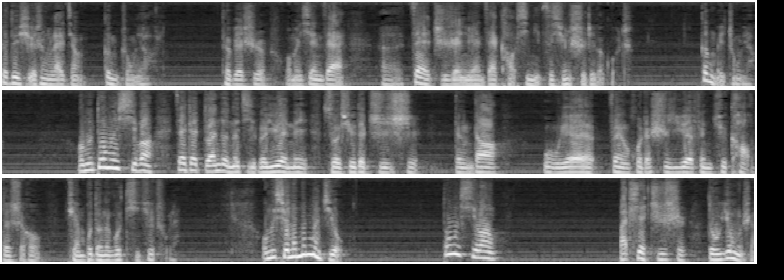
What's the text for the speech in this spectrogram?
这对学生来讲更重要了，特别是我们现在呃在职人员在考心理咨询师这个过程更为重要。我们多么希望在这短短的几个月内所学的知识，等到五月份或者十一月份去考的时候，全部都能够提取出来。我们学了那么久，多么希望把这些知识都用上。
